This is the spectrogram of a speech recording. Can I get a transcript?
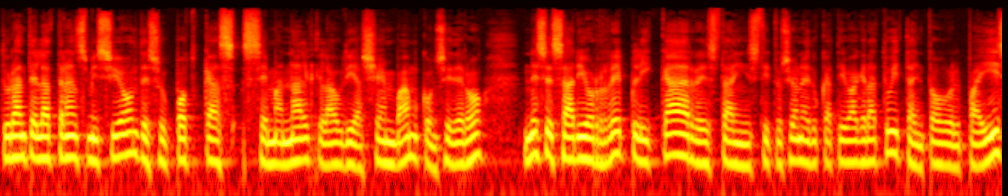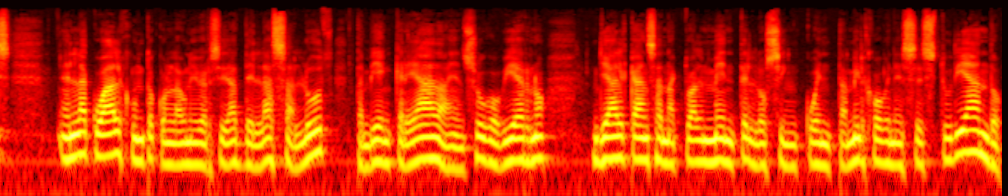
Durante la transmisión de su podcast semanal, Claudia Sheinbaum consideró necesario replicar esta institución educativa gratuita en todo el país, en la cual, junto con la Universidad de la Salud, también creada en su gobierno, ya alcanzan actualmente los 50 mil jóvenes estudiando.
